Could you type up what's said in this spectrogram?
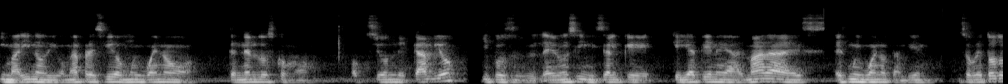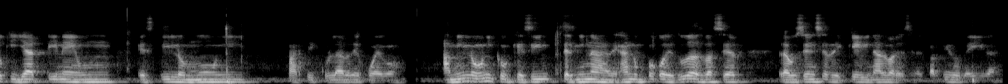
y Marino, digo, me ha parecido muy bueno tenerlos como opción de cambio y pues el once inicial que, que ya tiene Almada es, es muy bueno también, sobre todo que ya tiene un estilo muy particular de juego. A mí lo único que sí termina dejando un poco de dudas va a ser la ausencia de Kevin Álvarez en el partido de ida.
